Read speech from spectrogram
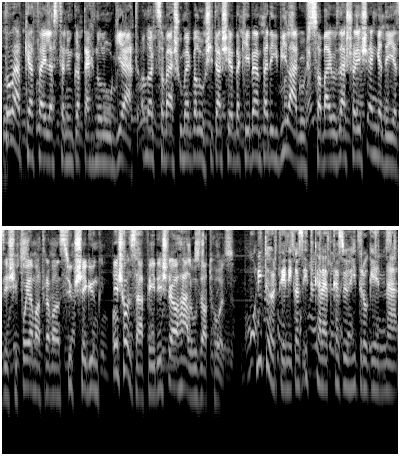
Tovább kell fejlesztenünk a technológiát, a nagyszabású megvalósítás érdekében pedig világos szabályozásra és engedélyezési folyamatra van szükségünk, és hozzáférésre a hálózathoz. Mi történik az itt keletkező hidrogénnel?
